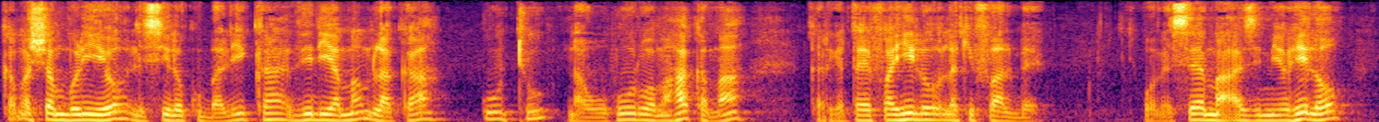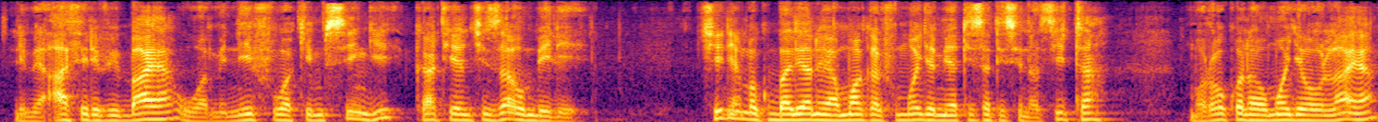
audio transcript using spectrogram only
kama shambulio lisilokubalika dhidi ya mamlaka, utu na uhuru wa mahakama katika taifa hilo la kifalme. Wamesema azimio hilo limeathiri vibaya uaminifu wa kimsingi kati ya nchi zao mbili. Chini ya makubaliano ya mwaka 1996 Moroko na Umoja wa Ulaya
